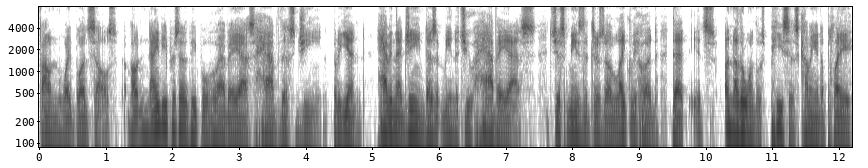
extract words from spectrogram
found in white blood cells, about 90% of the people who have AS have this gene. But again, having that gene doesn't mean that you have AS. It just means that there's a likelihood that it's another one of those pieces coming into play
